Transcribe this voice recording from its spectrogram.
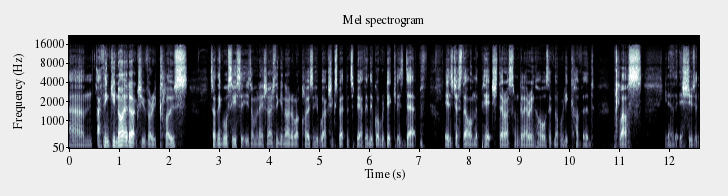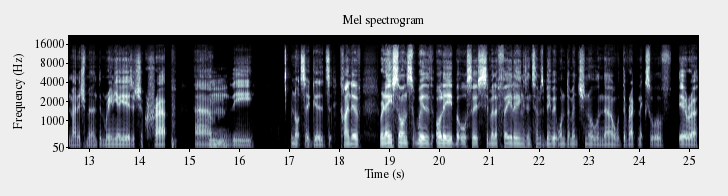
um, I think United are actually very close. So I think we'll see City's domination. I actually think United are a lot closer than people actually expect them to be. I think they've got ridiculous depth. It's just that on the pitch there are some glaring holes they've not really covered. Plus, you know, the issues with management, the Mourinho years, which are crap. Um, mm. The not so good kind of renaissance with Ole, but also similar failings in terms of being a bit one dimensional. And now with the Rangnick sort of era,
